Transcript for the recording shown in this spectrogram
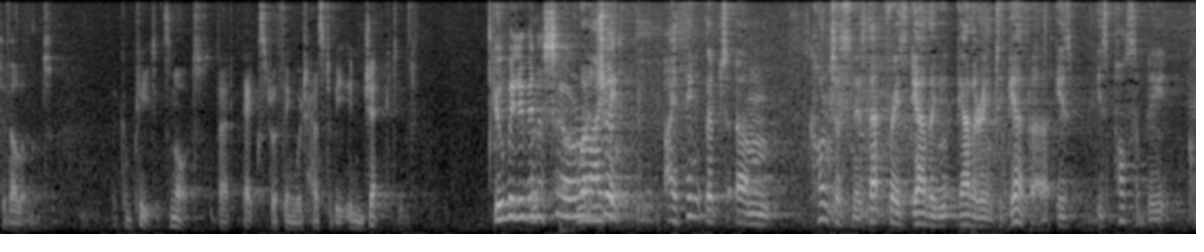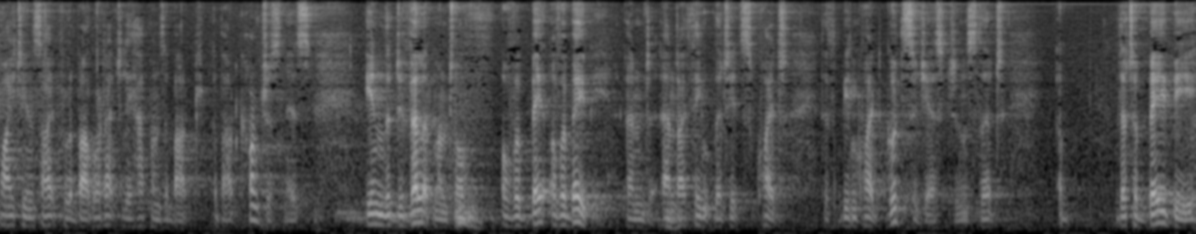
development are complete. It's not that extra thing which has to be injected. Do you believe in a soul? Well, I think, I think that um, consciousness, that phrase gathering, gathering together, is, is possibly quite insightful about what actually happens about, about consciousness in the development of, of, a, ba- of a baby. And, and I think that it's quite, there's been quite good suggestions that a, that a baby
